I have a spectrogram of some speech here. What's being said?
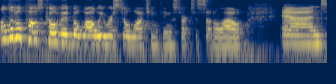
a little post covid but while we were still watching things start to settle out and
